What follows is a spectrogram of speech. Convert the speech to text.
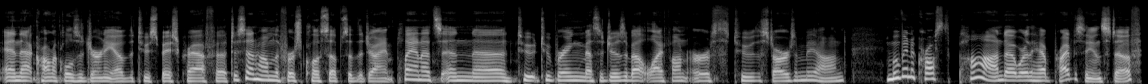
and that chronicles the journey of the two spacecraft uh, to send home the first close-ups of the giant planets and uh, to to bring messages about life on Earth to the stars and beyond. Moving across the pond, uh, where they have privacy and stuff,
